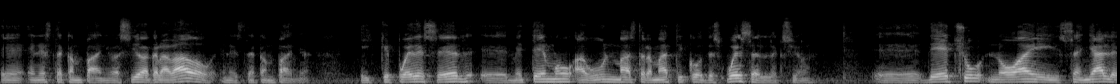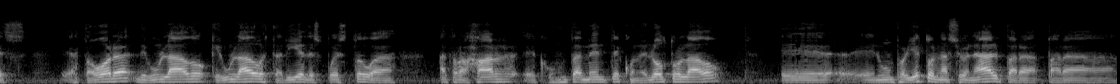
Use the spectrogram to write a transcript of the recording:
en esta campaña, ha sido agravado en esta campaña y que puede ser, eh, me temo, aún más dramático después de la elección. Eh, de hecho, no hay señales hasta ahora de un lado que un lado estaría dispuesto a, a trabajar eh, conjuntamente con el otro lado en un proyecto nacional para, para,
